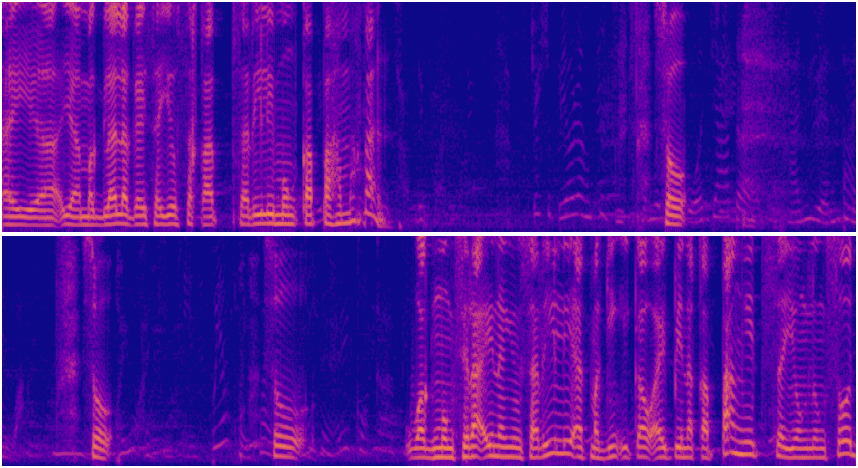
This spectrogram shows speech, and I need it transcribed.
ay uh, yeah, maglalagay sa iyo sa kap, sarili mong kapahamakan. So, so, so, wag mong sirain ang iyong sarili at maging ikaw ay pinakapangit sa iyong lungsod,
